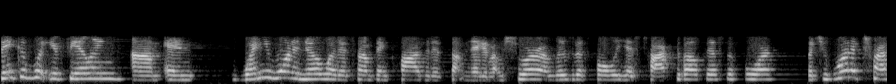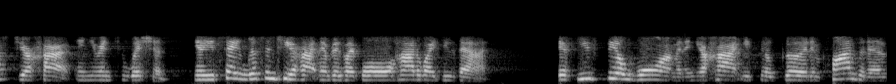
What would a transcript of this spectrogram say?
think of what you're feeling, um, and when you want to know whether something positive, something negative, I'm sure Elizabeth Foley has talked about this before, but you want to trust your heart and your intuition. You know, you say listen to your heart, and everybody's like, well, how do I do that? If you feel warm and in your heart you feel good and positive,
